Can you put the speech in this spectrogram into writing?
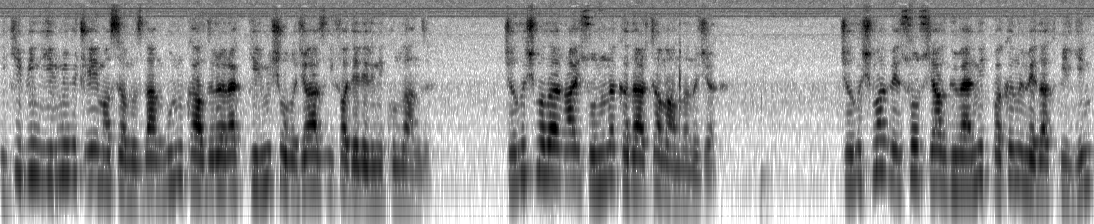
2023 E masamızdan bunu kaldırarak girmiş olacağız ifadelerini kullandı. Çalışmalar ay sonuna kadar tamamlanacak. Çalışma ve Sosyal Güvenlik Bakanı Vedat Bilgin,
